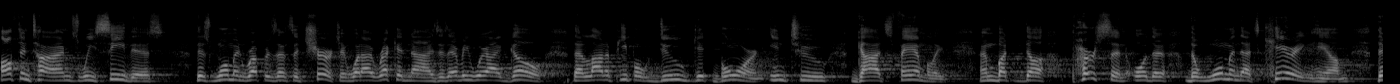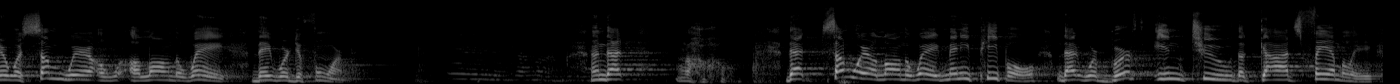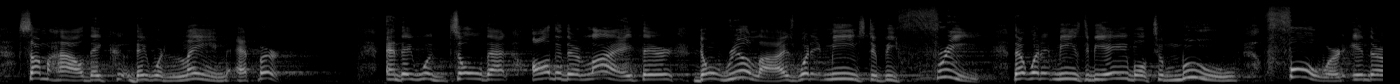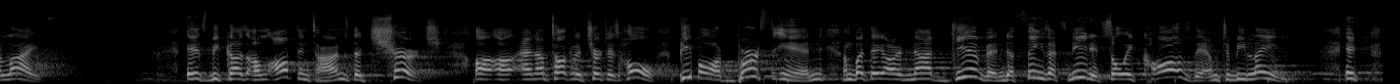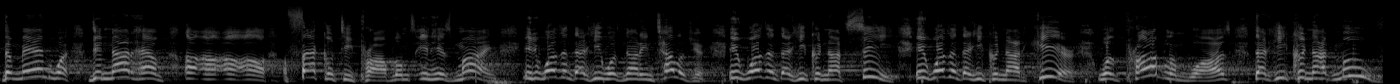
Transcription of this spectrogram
Oftentimes we see this. This woman represents a church, and what I recognize is everywhere I go that a lot of people do get born into God's family. And but the person or the, the woman that's carrying him, there was somewhere a- along the way they were deformed. Mm, and that, oh, that somewhere along the way, many people that were birthed into the God's family, somehow they, they were lame at birth. And they were told that all of their life they don't realize what it means to be free, that what it means to be able to move forward in their life. It's because uh, oftentimes the church uh, uh, and I'm talking to church as whole. People are birthed in, but they are not given the things that's needed. So it caused them to be lame. It, the man wa- did not have uh, uh, uh, faculty problems in his mind. It wasn't that he was not intelligent. It wasn't that he could not see. It wasn't that he could not hear. Well, the problem was that he could not move.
